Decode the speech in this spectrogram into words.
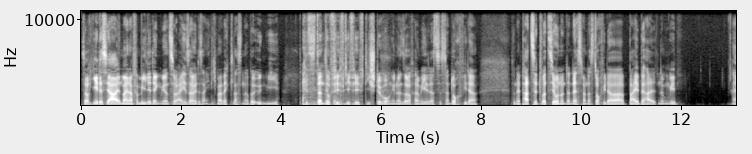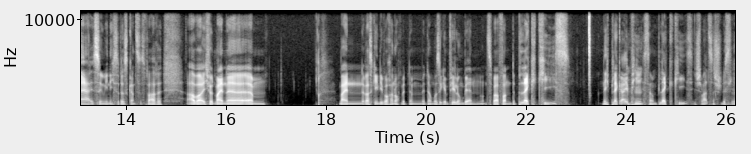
ist auch jedes Jahr in meiner Familie denken wir uns so, ey, sollen wir das eigentlich nicht mal weglassen, aber irgendwie ist es dann so 50-50 Stimmung in unserer Familie, das ist dann doch wieder so eine Pattsituation und dann lässt man das doch wieder beibehalten irgendwie. Naja, ist irgendwie nicht so das ganze Wahre. Aber ich würde meine, ähm, mein, was ging die Woche noch mit, einem mit einer Musikempfehlung beenden und zwar von The Black Keys. Nicht Black Eyed Mhm. Sondern Black Keys, die schwarzen Schlüssel.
